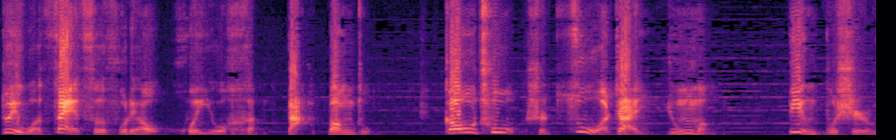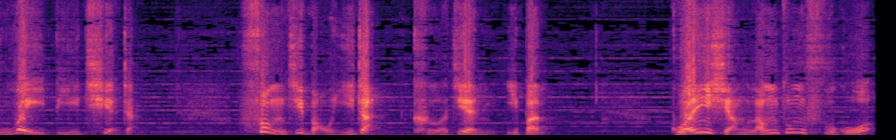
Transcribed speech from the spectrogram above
对我再次复辽会有很大帮助。高初是作战勇猛，并不是畏敌怯战。凤吉堡一战可见一斑。管饷郎中复国，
